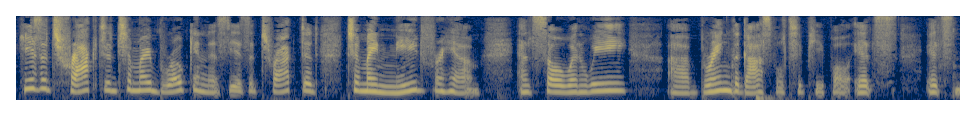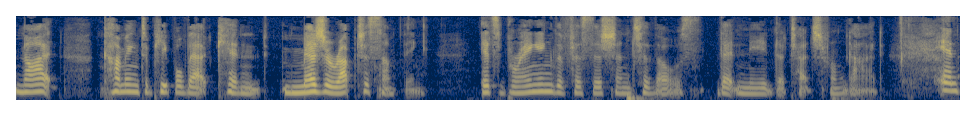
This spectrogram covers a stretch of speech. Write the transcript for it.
He is attracted to my brokenness. He is attracted to my need for Him. And so when we uh, bring the gospel to people, it's it's not coming to people that can measure up to something. It's bringing the physician to those that need the touch from God. And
